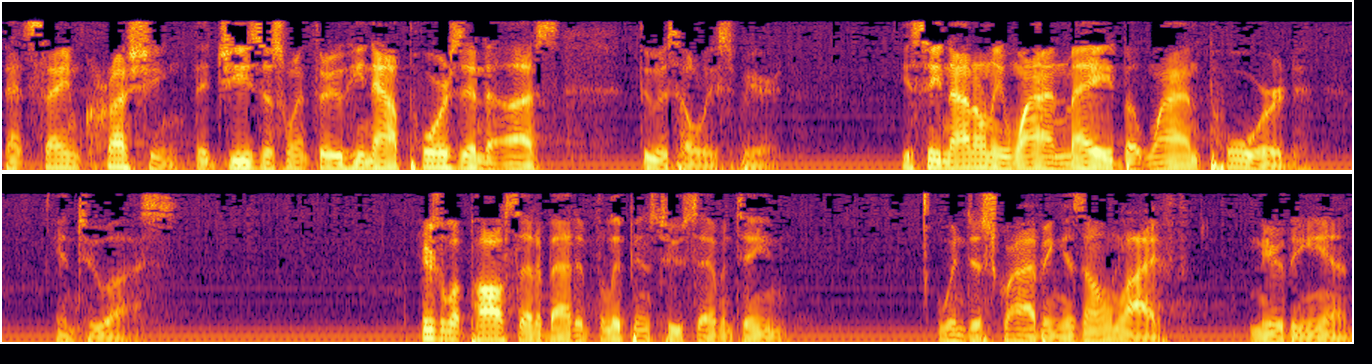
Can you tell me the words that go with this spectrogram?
That same crushing that Jesus went through, He now pours into us through His Holy Spirit. You see, not only wine made, but wine poured into us. Here's what Paul said about in Philippians 2:17 when describing his own life near the end.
